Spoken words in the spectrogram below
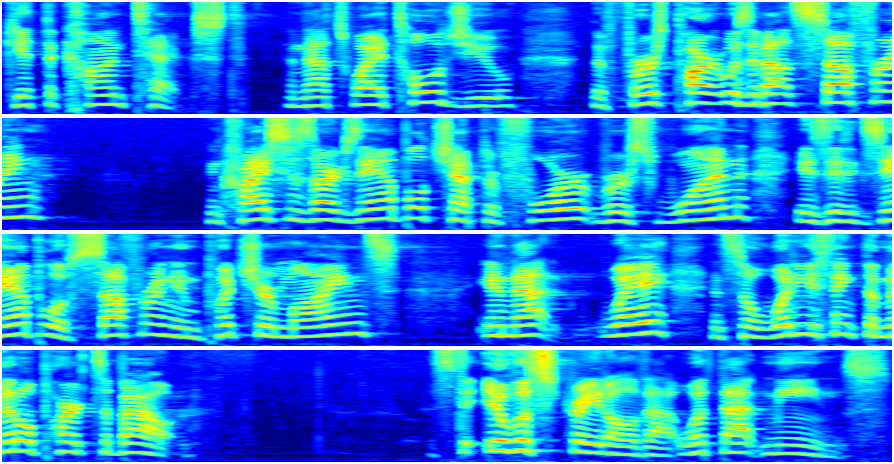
get the context. And that's why I told you the first part was about suffering. And Christ is our example. Chapter 4, verse 1 is an example of suffering, and put your minds in that way. And so, what do you think the middle part's about? It's to illustrate all that, what that means.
